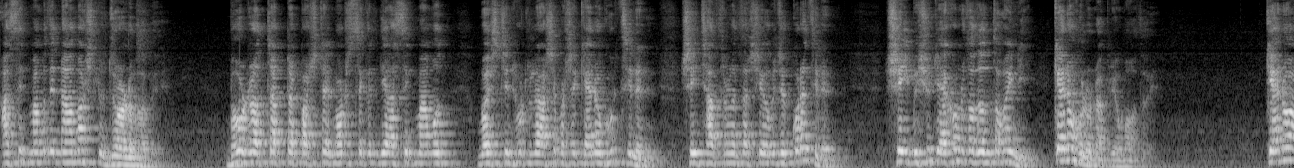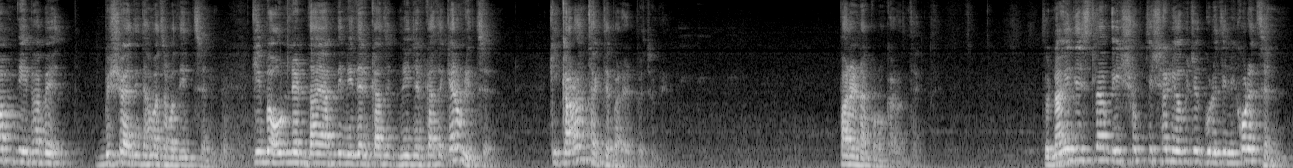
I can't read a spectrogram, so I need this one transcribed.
আসিফ মাহমুদের নাম আসলো জোরালোভাবে। ভোর রাত চারটা পাঁচটায় মোটরসাইকেল দিয়ে আসিফ মাহমুদ ওয়েস্টিন হোটেলের আশেপাশে কেন ঘুরছিলেন? সেই ছাত্রনেতা সে অভিযোগ করেছিলেন? সেই বিষয়টি এখনও তদন্ত হয়নি। কেন হলো না প্রিয় মহোদয়? কেন আপনি এইভাবে বিষয়াদি ধামাচাপা দিচ্ছেন? কিংবা অন্যের দায় আপনি নিজের কাজে নিজের কাজে কেন নিচ্ছেন? কি কারণ থাকতে পারে এর পেছনে? পারে না কোনো কারণ থাকতে। তো নাহিদ ইসলাম এই শক্তিশালী অভিযোগগুলো তিনি করেছেন।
